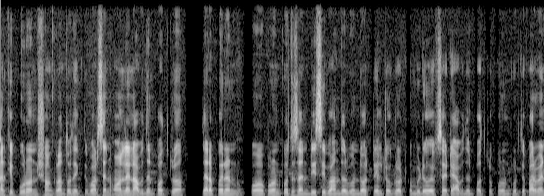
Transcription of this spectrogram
আর কি পূরণ সংক্রান্ত দেখতে পারছেন। অনলাইন আবেদনপত্র যারা পূরণ পূরণ করতে চান DC Bandarban dot Teletalk dot com video ওয়েবসাইটে আবেদনপত্র পূরণ করতে পারবেন।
